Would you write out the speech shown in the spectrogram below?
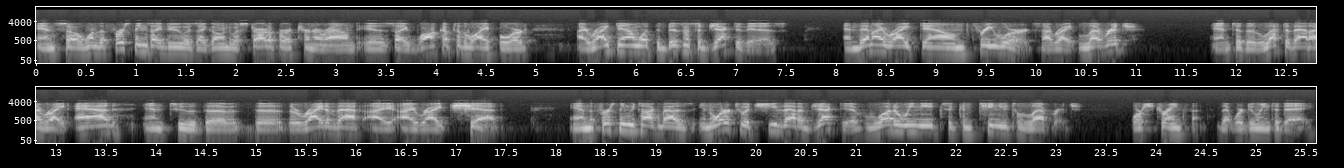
And so one of the first things I do as I go into a startup or a turnaround is I walk up to the whiteboard, I write down what the business objective is, and then I write down three words. I write leverage, and to the left of that I write add, and to the, the, the right of that I, I write shed. And the first thing we talk about is in order to achieve that objective, what do we need to continue to leverage or strengthen that we're doing today?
